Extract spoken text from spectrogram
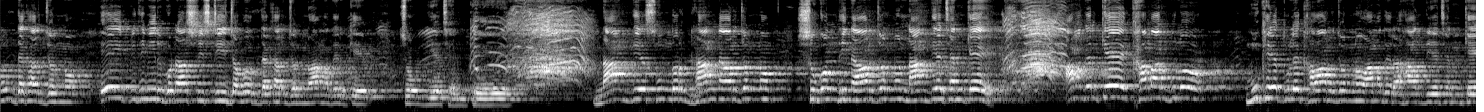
মুখ দেখার জন্য, এই পৃথিবীর গোটা সৃষ্টি জগৎ দেখার জন্য আমাদেরকে চোখ দিয়েছেন কে? নাক দিয়ে সুন্দর ঘ্রাণ নেওয়ার জন্য, সুগন্ধি নেওয়ার জন্য নাক দিয়েছেন কে? আমাদেরকে খাবারগুলো মুখে তুলে খাওয়ার জন্য আমাদের হাত দিয়েছেন কে?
